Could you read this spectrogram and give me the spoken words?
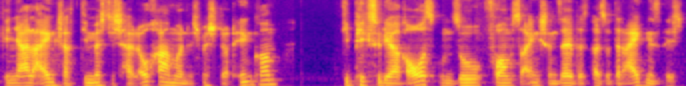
geniale Eigenschaft, die möchte ich halt auch haben und ich möchte dorthin kommen die pickst du dir raus und so formst du eigentlich dein selbst, also dein eigenes Ich.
